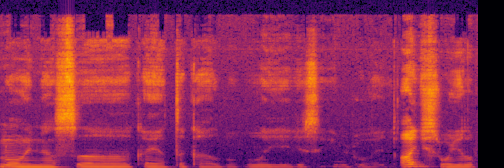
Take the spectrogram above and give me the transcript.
Ne oynasak? Hayatta kal baba. Yenisi gibi oyun. Hangisi oynayalım?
